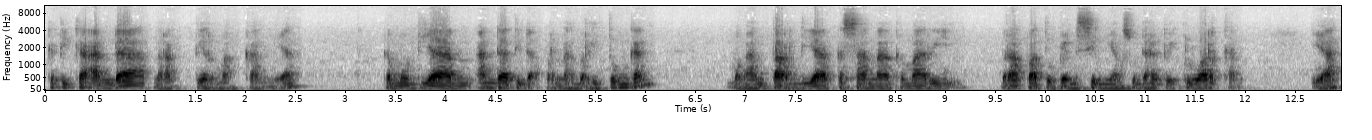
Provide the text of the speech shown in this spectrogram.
ketika Anda neraktir makan ya, kemudian Anda tidak pernah berhitung kan mengantar dia ke sana kemari berapa tuh bensin yang sudah dikeluarkan ya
